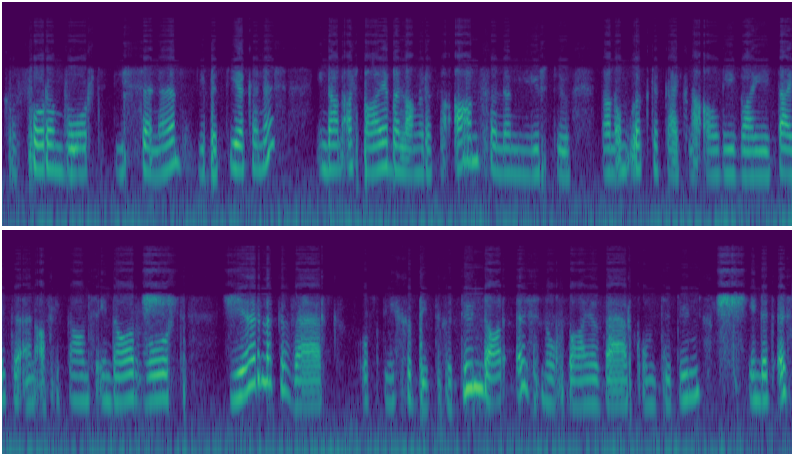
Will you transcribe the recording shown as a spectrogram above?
gevorm word, die sinne, die betekenis en dan as baie belangrike aanvulling hiertoe dan om ook te kyk na al die variëteite in Afrikaans en daar word heerlike werk op die gebied gedoen. Daar is nog baie werk om te doen en dit is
